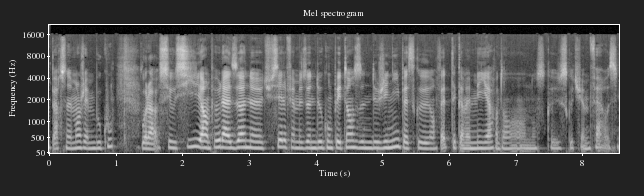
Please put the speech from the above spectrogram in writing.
personnellement j'aime beaucoup. Voilà, c'est aussi un peu la zone, euh, tu sais, la fameuse zone de compétence, zone de génie, parce que en fait, tu es quand même meilleur dans, ce, que, ce que tu aimes faire aussi.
